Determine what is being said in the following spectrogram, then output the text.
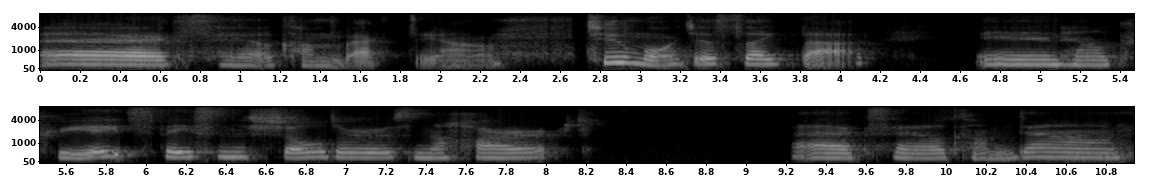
Exhale, come back down. Two more, just like that. Inhale, create space in the shoulders and the heart. Exhale, come down. Mm.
